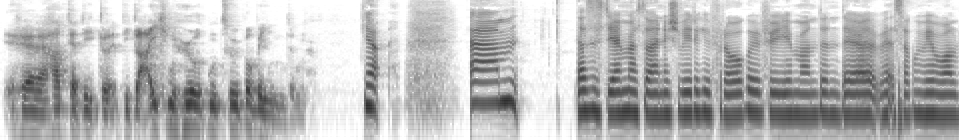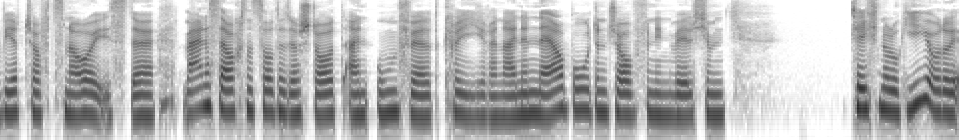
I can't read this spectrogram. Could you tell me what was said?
äh, hat ja die, die gleichen Hürden zu überwinden. Ja. Ähm, das ist ja immer so eine schwierige Frage für jemanden, der, sagen wir mal, wirtschaftsnah ist. Äh, meines Erachtens sollte der Staat ein Umfeld kreieren, einen Nährboden schaffen, in welchem Technologie oder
